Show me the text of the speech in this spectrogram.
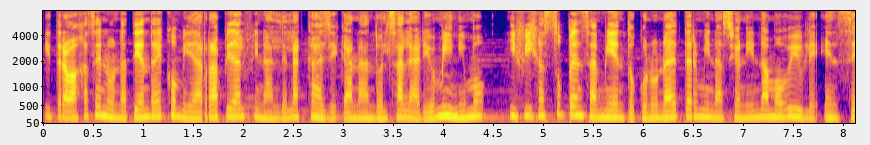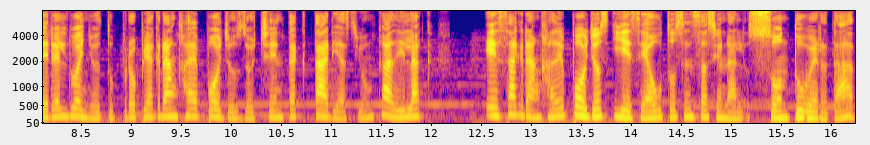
y trabajas en una tienda de comida rápida al final de la calle ganando el salario mínimo y fijas tu pensamiento con una determinación inamovible en ser el dueño de tu propia granja de pollos de 80 hectáreas y un Cadillac, esa granja de pollos y ese auto sensacional son tu verdad.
